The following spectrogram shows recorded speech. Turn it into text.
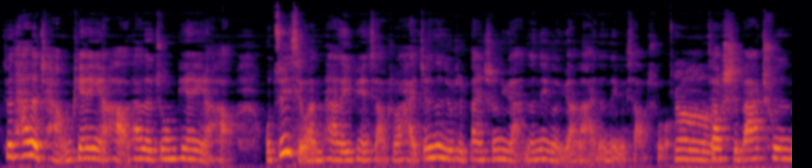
就他的长篇也好，他的中篇也好，我最喜欢他的一篇小说，还真的就是半生缘的那个原来的那个小说，嗯叫《十八春》。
